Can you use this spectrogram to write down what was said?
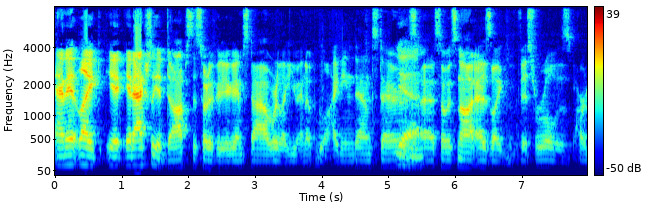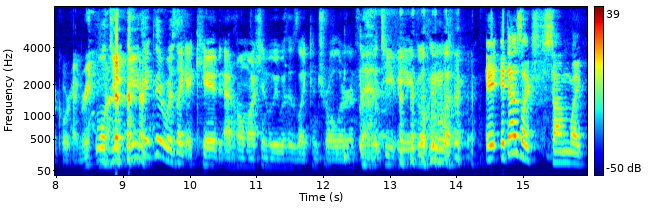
and it like it, it actually adopts the sort of video game style where like you end up gliding downstairs. Yeah. Uh, so it's not as like visceral as Hardcore Henry. Well, do, do you think there was like a kid at home watching the movie with his like controller in front of the TV, going like, It, it does like some like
